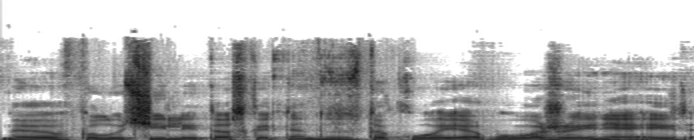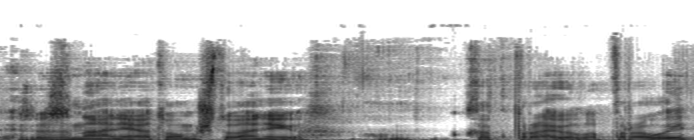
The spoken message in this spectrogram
получили, так сказать, такое уважение и знание о том, что они как правило, правы,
